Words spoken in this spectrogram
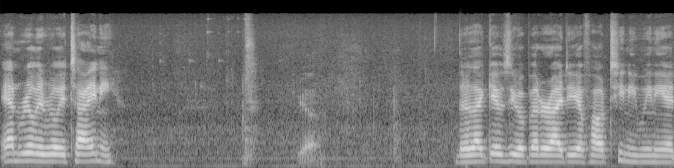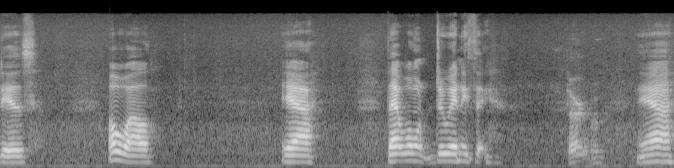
And really, really tiny. yeah. There, that gives you a better idea of how teeny weeny it is. Oh well. Yeah. That won't do anything. Starting. Yeah.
